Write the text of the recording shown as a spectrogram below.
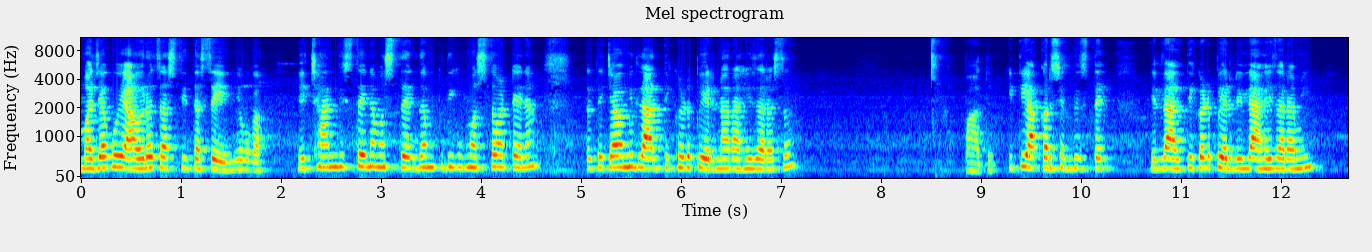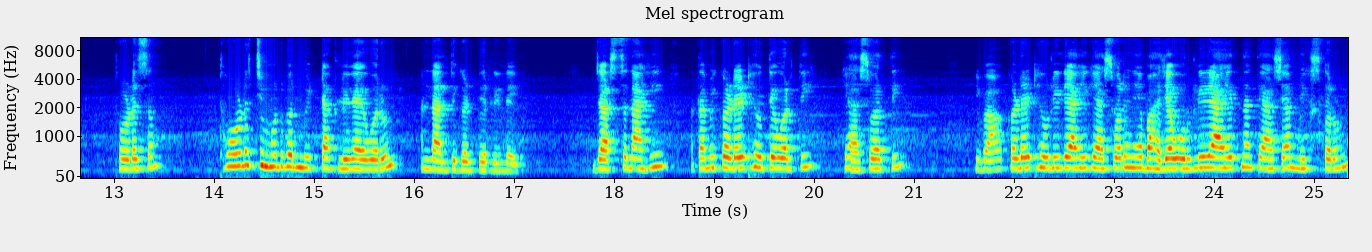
मजा कोई आवरच असती तसे. हे बघा हे छान दिसते ना मस्त एकदम किती मस्त वाटते ना. तर त्याच्यावर मी लाल तिखट पेरणार आहे जरासं. पाहतो किती आकर्षक दिसते हे लाल तिखट पेरलेलं आहे जरा मी थोडंसं. थोडं चिमूटभर मीठ टाकलेलं आहे वरून आणि लाल तिखट पेरलेलं आहे. जास्त नाही आता मी कढई ठेवते वरती गॅसवरती. किंवा कढई ठेवलेली आहे गॅसवर आणि ह्या भाज्या उरलेल्या आहेत ना त्या अशा मिक्स करून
